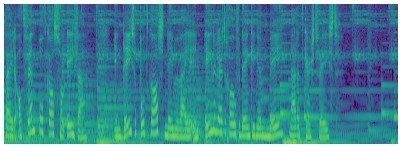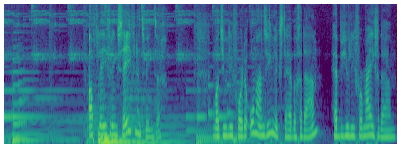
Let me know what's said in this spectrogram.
bij de Advent-podcast van Eva. In deze podcast nemen wij je in 31 overdenkingen mee naar het kerstfeest. Aflevering 27. Wat jullie voor de onaanzienlijkste hebben gedaan, hebben jullie voor mij gedaan.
